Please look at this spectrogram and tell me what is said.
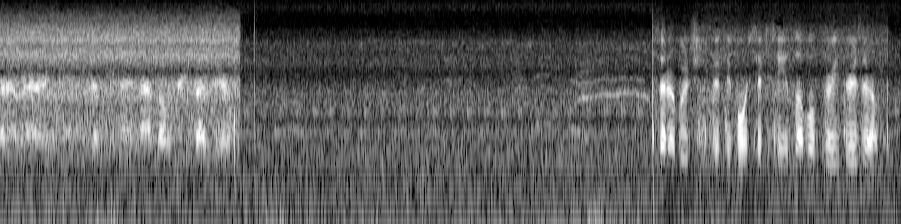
American seven nine nine level three five zero. Bridge 5416, level 330.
